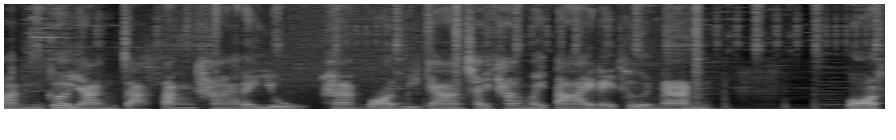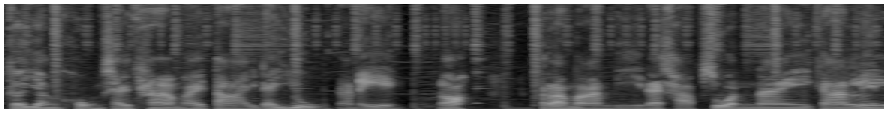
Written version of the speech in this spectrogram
มันก็ยังจะตั้งท่าได้อยู่ หากบอสมีการใช้ท่าไม้ตายในเทิร์นนั้น บอสก็ยังคงใช้ท่าไม้ตายได้อยู่นั่นเองเนาะ ประมาณนี้นะครับ ส่วนในการเล่น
